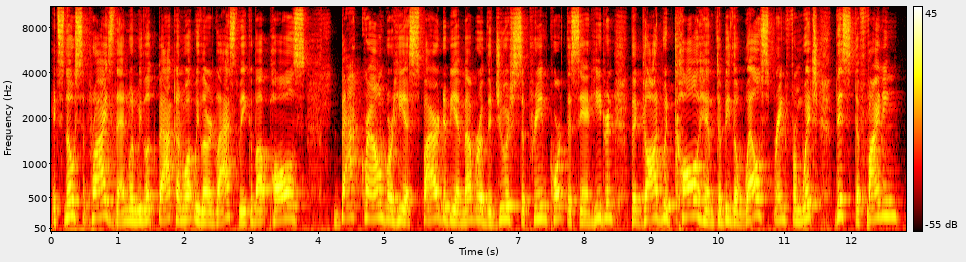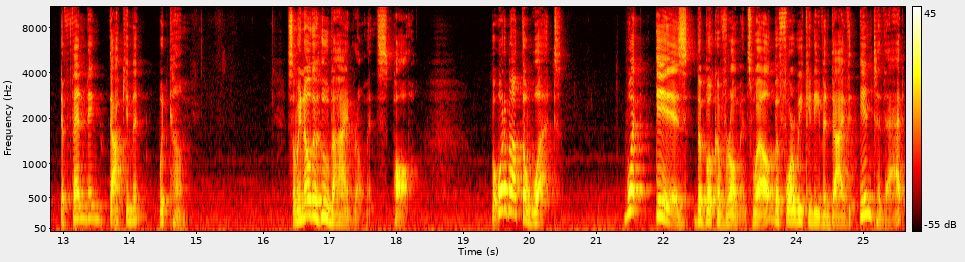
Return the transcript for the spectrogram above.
It's no surprise then when we look back on what we learned last week about Paul's background where he aspired to be a member of the Jewish Supreme Court, the Sanhedrin, that God would call him to be the wellspring from which this defining, defending document would come. So we know the who behind Romans, Paul. But what about the what? What is the book of Romans? Well, before we can even dive into that,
